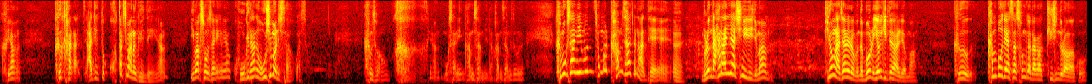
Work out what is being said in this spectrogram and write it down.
그냥 그 가, 아직도 코딱지만한 교회인데 그냥 이막수 목사님이 그냥 고기를 하나 50만 원씩 사 갖고 왔어. 그러면서 그냥 목사님 감사합니다, 감사합니다. 그 목사님은 정말 감사하죠 나한테. 예. 물론 다 하나님이 하신 일이지만 기억나잖아요, 여러분들. 뭘 여기 기대 달려 막 그 캄보디아에서 선교하다가 귀신 들어와갖고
